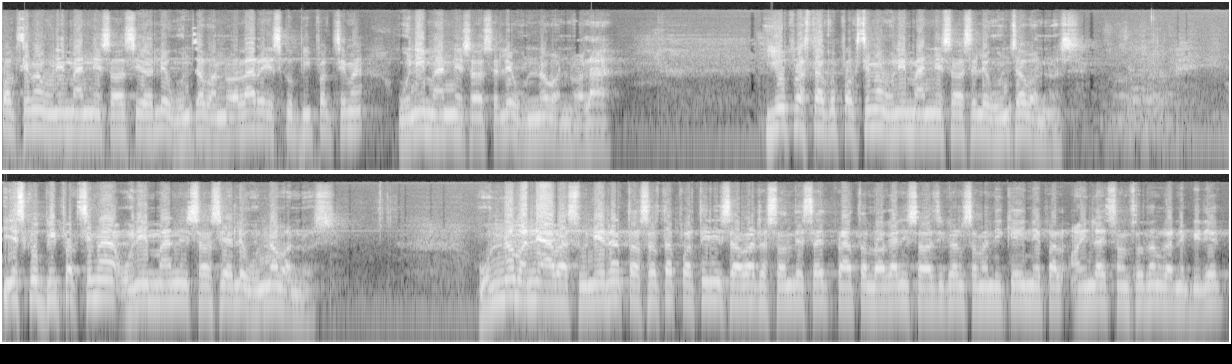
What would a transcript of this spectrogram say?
पक्षमा हुने मान्य सदस्यहरूले हुन्छ भन्नुहोला र यसको विपक्षमा हुने मान्य सदस्यले हुन्न भन्नुहोला। यो प्रस्तावको पक्षमा हुने मान्य सदस्यले हुन्छ भन्नुहोस्। यसको विपक्षमा हुने मान्य सदस्यहरूले हुन्न भन्नुहोस्। हुन्न भन्ने आवाज सुनेर तसर्थ प्रतिनिधि सभाबाट सन्देशसहित प्राप्त लगानी सहजीकरण सम्बन्धी केही नेपाल ऐनलाई संशोधन गर्ने विधेयक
